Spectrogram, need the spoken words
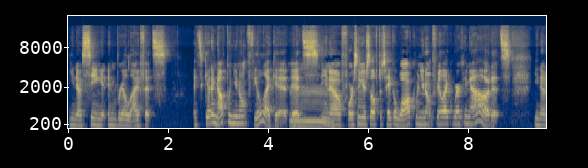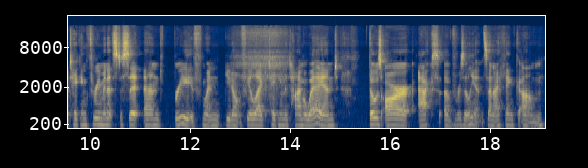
you know, seeing it in real life, it's it's getting up when you don't feel like it. Mm. It's you mm. know forcing yourself to take a walk when you don't feel like working out. It's you know taking three minutes to sit and breathe when you don't feel like taking the time away and those are acts of resilience and i think um,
